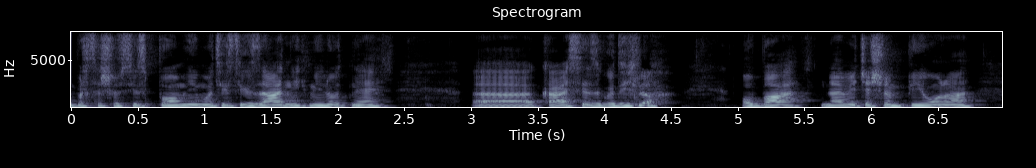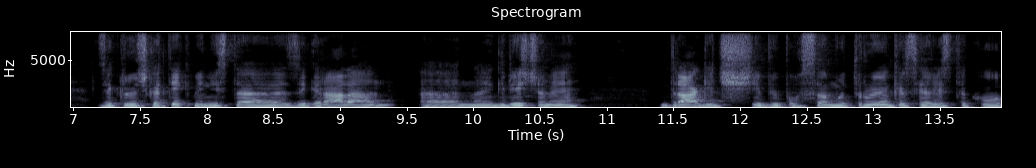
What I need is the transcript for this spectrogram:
da se še vsi spomnimo tistih zadnjih minut, ne, uh, kaj se je zgodilo. Oba največja šampiona, zaključka tekme nista zaigrala uh, na igrišču. Ne. Dragič je bil povsem utrujen, ker se je res tako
